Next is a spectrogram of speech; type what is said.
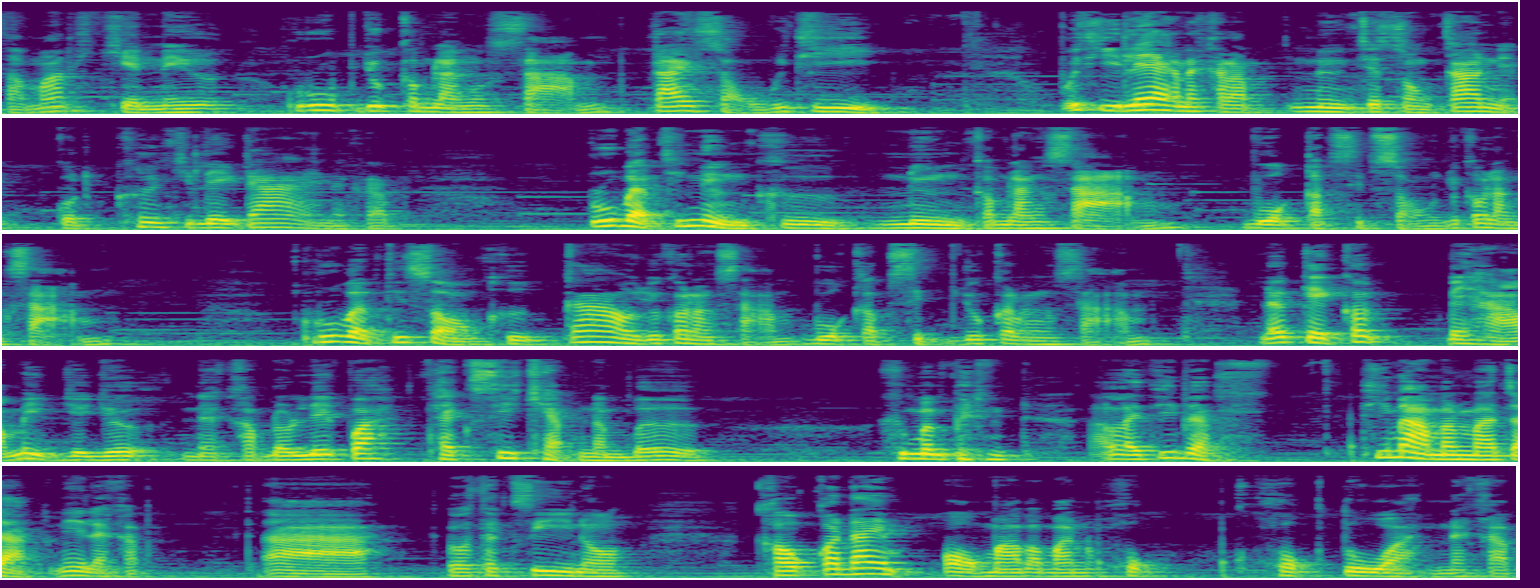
สามารถเขียนในรูปยกกำลัง 3 ได้ 2 วิธี วิธีแรกนะครับ 1729 เนี่ยกดเครื่องคิดเลขได้นะครับ รูปแบบที่ 1 คือ 1กำลัง 3 บวกกับ 12 ยกกำลัง 3 รูปแบบที่ 2 คือ 9 ยกกำลัง 3 บวกกับ 10 ยกกำลัง 3 แล้วแกก็ไปหามาอีกเยอะๆนะครับ เราเรียกว่า taxi cab number คือมันเป็นอะไรที่แบบ ที่มามันมาจากนี่แหละครับอ่ารถแท็กซี่เนาะเขาก็ได้ออกมาประมาณ 6 6 ตัวนะครับ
